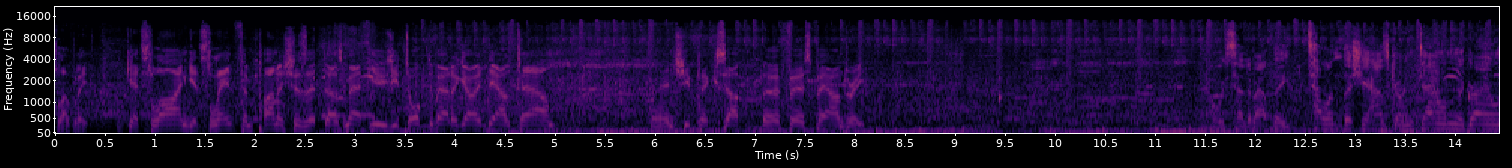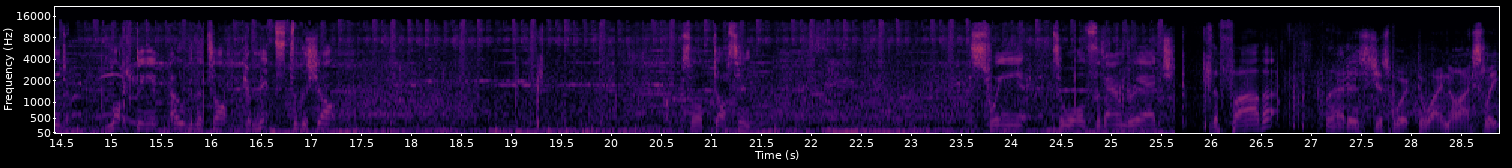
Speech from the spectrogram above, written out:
That's lovely. Gets line, gets length, and punishes it, does Matthews. You talked about her going downtown, and she picks up her first boundary. Now we said about the talent that she has going down the ground, lofting it over the top, commits to the shot. We saw Dottin swinging it towards the boundary edge. The father, that has just worked away nicely.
